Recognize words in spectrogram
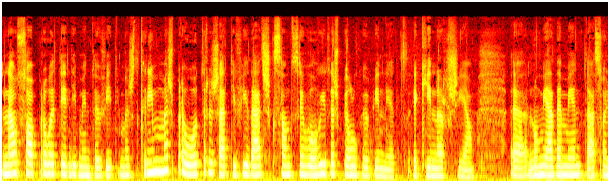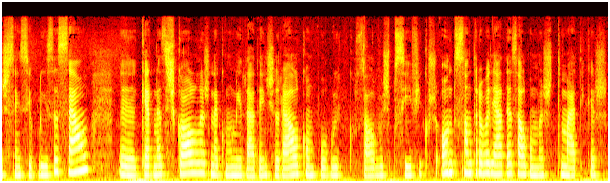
não só para o atendimento a vítimas de crime, mas para outras atividades que são desenvolvidas pelo gabinete aqui na região, uh, nomeadamente ações de sensibilização, uh, quer nas escolas, na comunidade em geral, com público públicos-alvo específicos, onde são trabalhadas algumas temáticas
